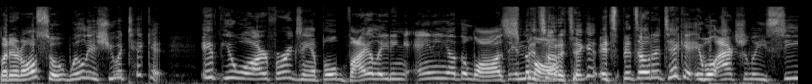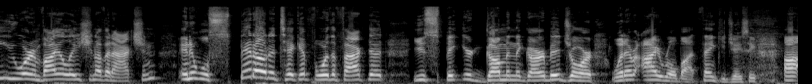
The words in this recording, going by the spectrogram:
but it also will issue a ticket. If you are, for example, violating any of the laws in the. It Spits out a ticket? It spits out a ticket. It will actually see you are in violation of an action, and it will spit out a ticket for the fact that you spit your gum in the garbage or whatever. iRobot. Thank you, JC. Uh,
